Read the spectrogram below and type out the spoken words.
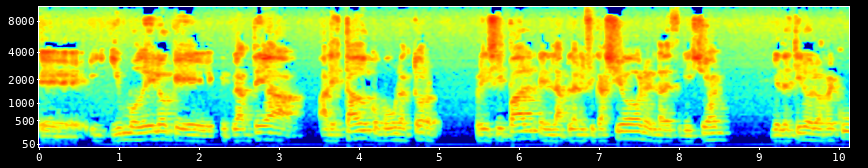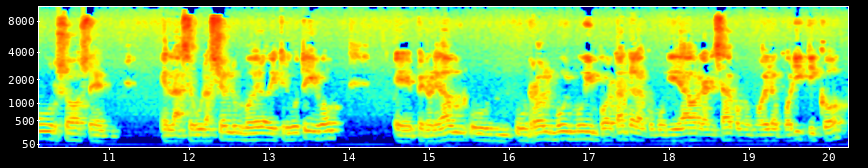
Eh, y, un modelo que, plantea al Estado como un actor principal en la planificación, en la definición y el destino de los recursos, en, la aseguración de un modelo distributivo, eh, pero le da un, un, rol muy, muy importante a la comunidad organizada como un modelo político,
